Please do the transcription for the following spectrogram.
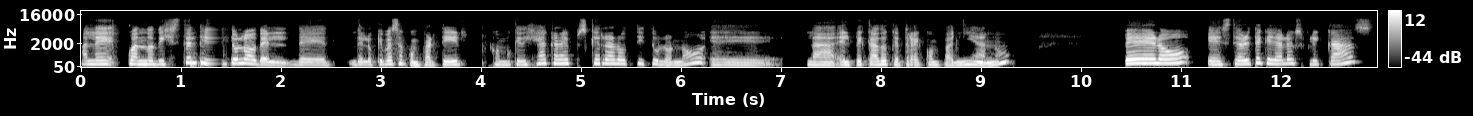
Ale, cuando dijiste el título de, lo que ibas a compartir, como que dije, ah, caray, pues qué raro título, ¿no? Eh, el pecado que trae compañía, ¿no? Pero este, ahorita que ya lo explicas,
